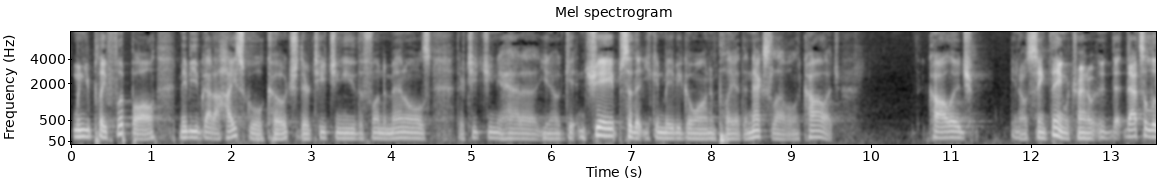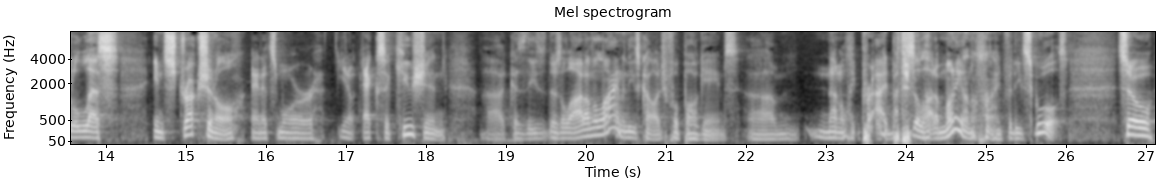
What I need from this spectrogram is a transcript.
When you play football, maybe you've got a high school coach. They're teaching you the fundamentals. They're teaching you how to, you know, get in shape so that you can maybe go on and play at the next level in college. College, you know, same thing. We're trying to. That's a little less instructional, and it's more, you know, execution because uh, these there's a lot on the line in these college football games. Um, not only pride, but there's a lot of money on the line for these schools. So,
